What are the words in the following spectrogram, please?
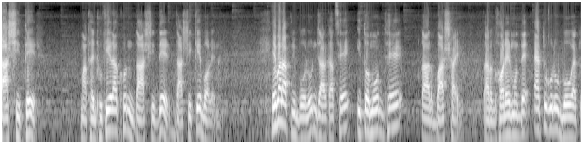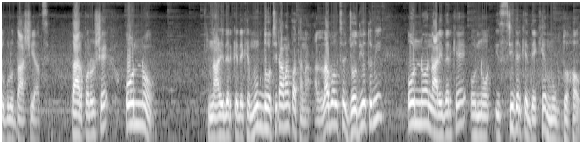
দাসীদের মাথায় ঢুকিয়ে রাখুন, দাসীদের, দাসীকে বলে না এবার আপনি বলুন, যার কাছে ইতোমধ্যে তার বাসায়, তার ঘরের মধ্যে এতগুলো বউ, এতগুলো দাসী আছে, তারপরও সে অন্য নারীদেরকে দেখে মুগ্ধ হচ্ছে, এটা আমার কথা না। আল্লাহ বলছে, যদিও তুমি অন্য নারীদেরকে, অন্য স্ত্রীদেরকে দেখে মুগ্ধ হও।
